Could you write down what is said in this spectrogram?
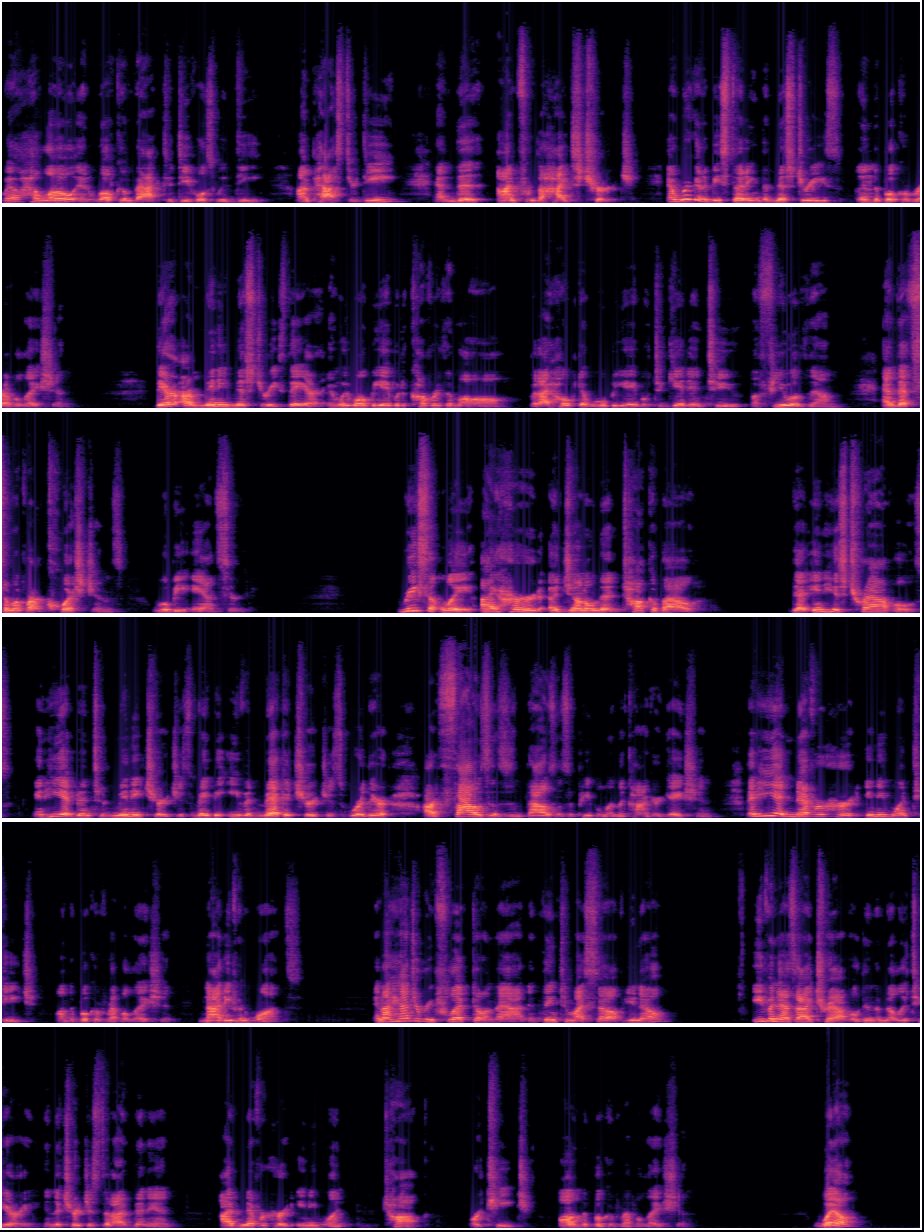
Well, hello and welcome back to Devos with D. I'm Pastor D, and the, I'm from the Heights Church, and we're going to be studying the mysteries in the book of Revelation. There are many mysteries there, and we won't be able to cover them all, but I hope that we'll be able to get into a few of them and that some of our questions will be answered. Recently, I heard a gentleman talk about that in his travels, and he had been to many churches, maybe even mega churches, where there are thousands and thousands of people in the congregation, that he had never heard anyone teach on the book of Revelation, not even once. And I had to reflect on that and think to myself, you know, even as I traveled in the military, in the churches that I've been in, I've never heard anyone talk or teach on the book of Revelation. Well,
